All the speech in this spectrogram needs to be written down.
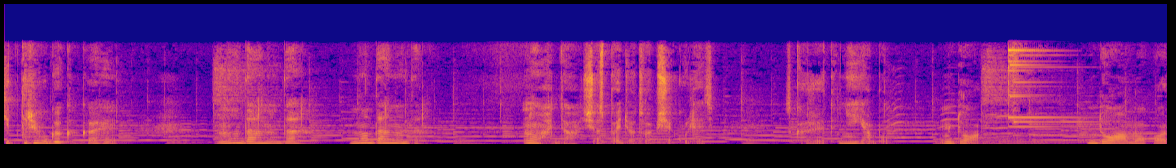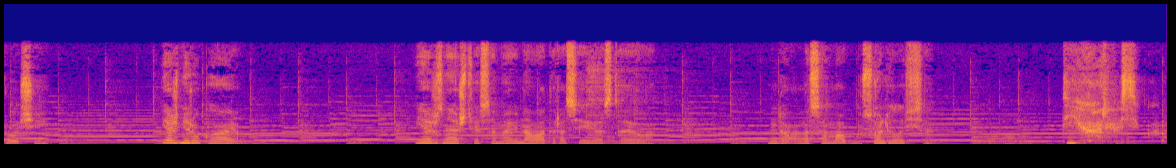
Хитрюга какая. Ну да, ну да. Ну да, ну да. Ну да, сейчас пойдет вообще гулять. Скажи, это не я был. Да. Да, мой хороший. Я же не ругаю. Я же знаю, что я сама виновата, раз я ее оставила. Да, она сама обмусолилась. Тихо, Рюсик.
